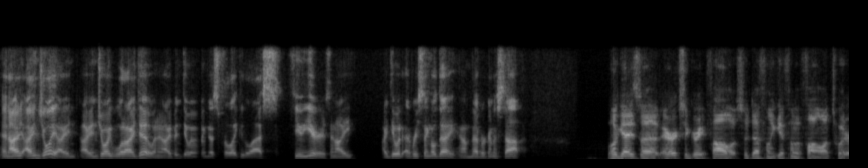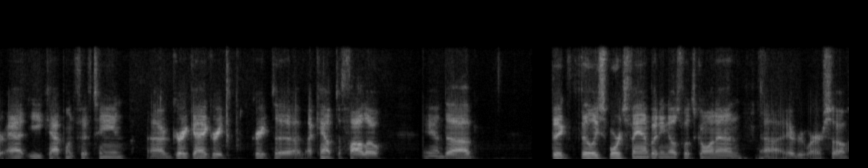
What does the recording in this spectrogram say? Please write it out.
and I, I enjoy I I enjoy what I do, and I've been doing this for like the last few years, and I I do it every single day. I'm never gonna stop. Well, guys, uh, Eric's a great follow, so definitely give him a follow on Twitter at ekaplan15. Uh, great guy, great great uh, account to follow, and uh, big Philly sports fan, but he knows what's going on uh, everywhere. So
